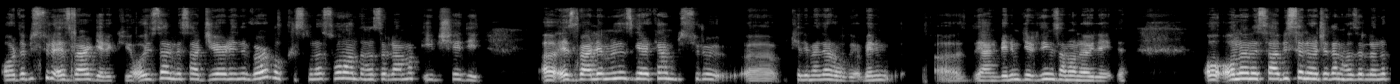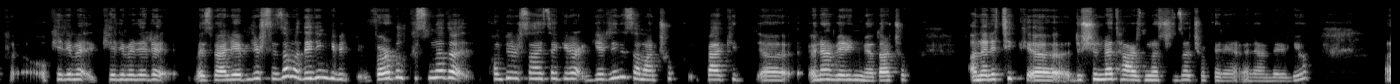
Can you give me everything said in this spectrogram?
Orada bir sürü ezber gerekiyor. O yüzden mesela GRE'nin verbal kısmına son anda hazırlanmak iyi bir şey değil. E, ezberlemeniz gereken bir sürü e, kelimeler oluyor. Benim e, yani benim girdiğim zaman öyleydi. Ona mesela bir sene önceden hazırlanıp o kelime kelimeleri ezberleyebilirsiniz ama dediğim gibi verbal kısmına da computer science'a girdiğiniz zaman çok belki e, önem verilmiyor. Daha çok analitik e, düşünme tarzına çok önem veriliyor. E,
